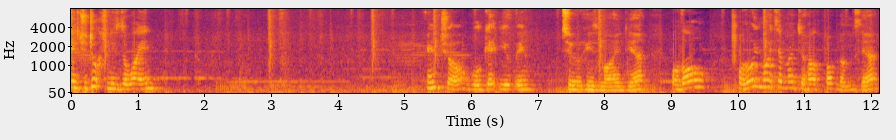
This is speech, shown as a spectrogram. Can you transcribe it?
Introduction is the way in. Intro will get you in to his mind, yeah. Although, although he might have mental health problems, yeah,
